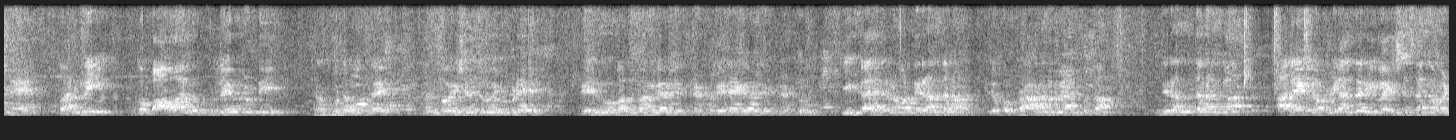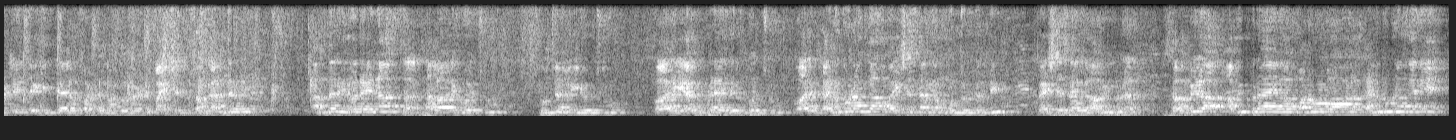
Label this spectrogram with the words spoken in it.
అనే అన్ని ఒక భావాలు హృదయం నుండి ప్రస్ఫుటమవుతాయి. మరి భవిష్యత్తులో ఇప్పుడే వేణుగోపాల్ స్వామి గారు చెప్పినట్టు వీరయ్య గారు చెప్పినట్టు ఈ కార్యక్రమం నిరంతరం ఇది ఒక ప్రారంభమే అనుకుందాం. నిరంతరంగా ఆలయ కమిటీ అందరి వైశ్య సంఘం అంటే జగిత్యాల పట్టణంలో ఉన్నటువంటి వైశ్య సంఘం అందరి అందరు ఎవరైనా స- సలహాలు ఇవ్వచ్చు సూచనలు ఇవ్వచ్చు వారి అభిప్రాయం తెలుపొచ్చు వారికి అనుగుణంగా వైశ్య సంఘం ముందుంటుంది. వైశ్య సంఘ అభిప్రాయ సభ్యుల అభిప్రాయాల మనోభావాలకు అనుగుణంగానే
